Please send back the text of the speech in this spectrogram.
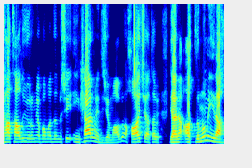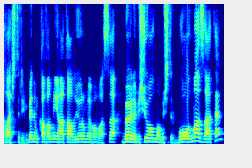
hatalı yorum yapamadığımız şeyi inkar mı edeceğim abi? Haşa tabii. Yani aklımı mı ilahlaştırayım? Benim kafamı hatalı yorum yapamazsa böyle bir şey olmamıştır. Bu olmaz zaten.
